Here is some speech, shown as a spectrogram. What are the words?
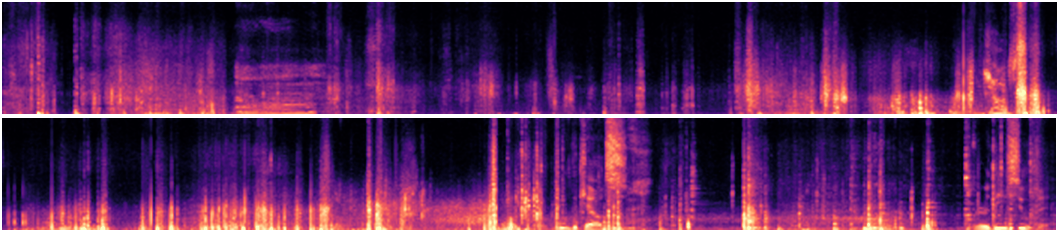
Uh, couch. Move the couch. Where are these shoes at?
